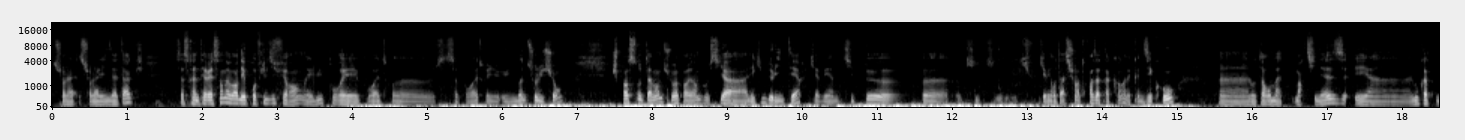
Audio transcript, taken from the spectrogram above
sur la, sur la ligne d'attaque. Ça serait intéressant d'avoir des profils différents et lui pourrait, pourrait être, euh, ça pourrait être une, une bonne solution. Je pense notamment, tu vois, par exemple aussi à l'équipe de l'Inter qui avait un petit peu, euh, qui, qui, qui- qui avait une rotation à trois attaquants avec un Zeko, un Lautaro Ma- Martinez et un Lukaku.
